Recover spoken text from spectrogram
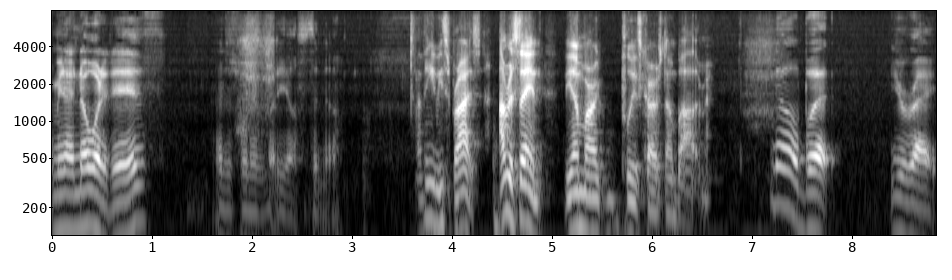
I mean, I know what it is. I just want everybody else to know. I think you'd be surprised. I'm just saying the unmarked police cars don't bother me. No, but you're right.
